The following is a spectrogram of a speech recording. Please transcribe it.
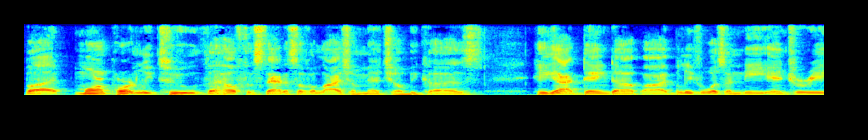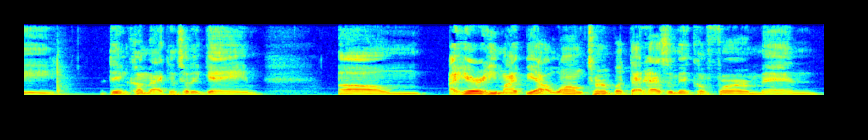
But more importantly, to the health and status of Elijah Mitchell because he got dinged up. Uh, I believe it was a knee injury. Didn't come back into the game. Um, I hear he might be out long term, but that hasn't been confirmed, and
